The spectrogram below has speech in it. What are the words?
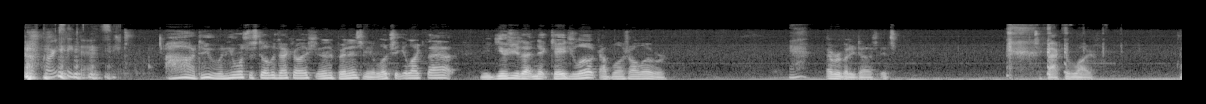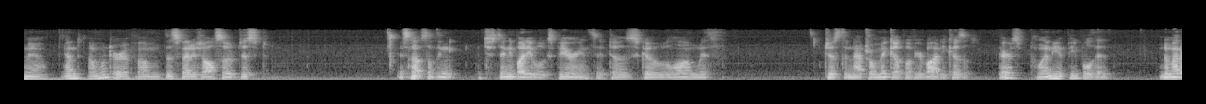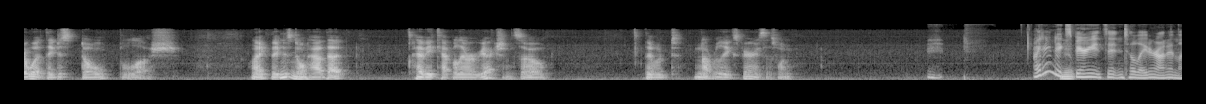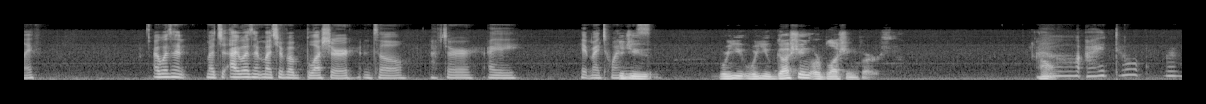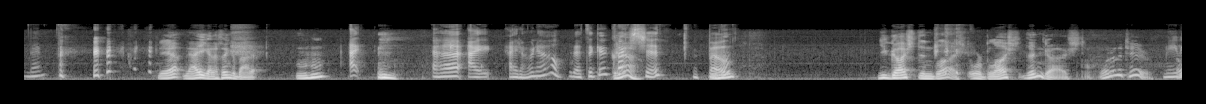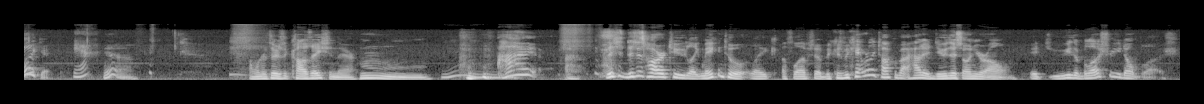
Of course he does. ah, dude, when he wants to steal the Declaration of Independence and he looks at you like that, and he gives you that Nick Cage look, I blush all over. Yeah. Everybody does. It's it's a fact of life. Yeah, and I wonder if um, this fetish also just it's not something just anybody will experience. It does go along with just the natural makeup of your body because there's plenty of people that no matter what they just don't blush. Like they just mm don't have that heavy capillary reaction, so they would not really experience this one. I didn't experience yep. it until later on in life. I wasn't much I wasn't much of a blusher until after I hit my 20s. Did you were you were you gushing or blushing first? Oh, I don't remember. yeah, now you got to think about it. Mm-hmm. I uh I I don't know. That's a good question. Yeah. Both? Mm-hmm. You gushed then blushed, or blushed then gushed. One of the two. Maybe. I like it. Yeah. Yeah. I wonder if there's a causation there. Hmm. Mm. I. This is this is hard to like make into a, like a full episode because we can't really talk about how to do this on your own. It you either blush or you don't blush.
